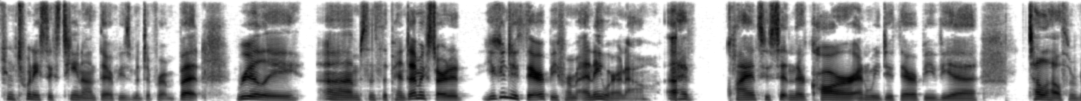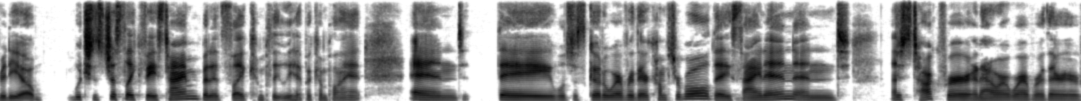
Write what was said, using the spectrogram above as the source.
from 2016 on therapy has been different but really um, since the pandemic started you can do therapy from anywhere now. I have clients who sit in their car and we do therapy via telehealth or video which is just like facetime but it's like completely hipaa compliant. And they will just go to wherever they're comfortable. They sign in and just talk for an hour wherever they're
